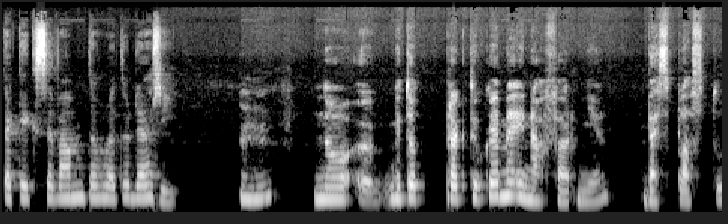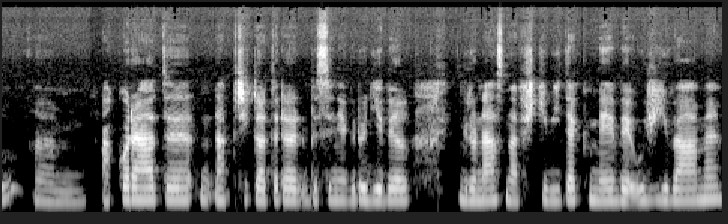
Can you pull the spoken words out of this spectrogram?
tak jak se vám tohle to daří? Mm-hmm. No, my to praktikujeme i na farmě, bez plastu. Akorát například teda, by se někdo divil, kdo nás navštíví, tak my využíváme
